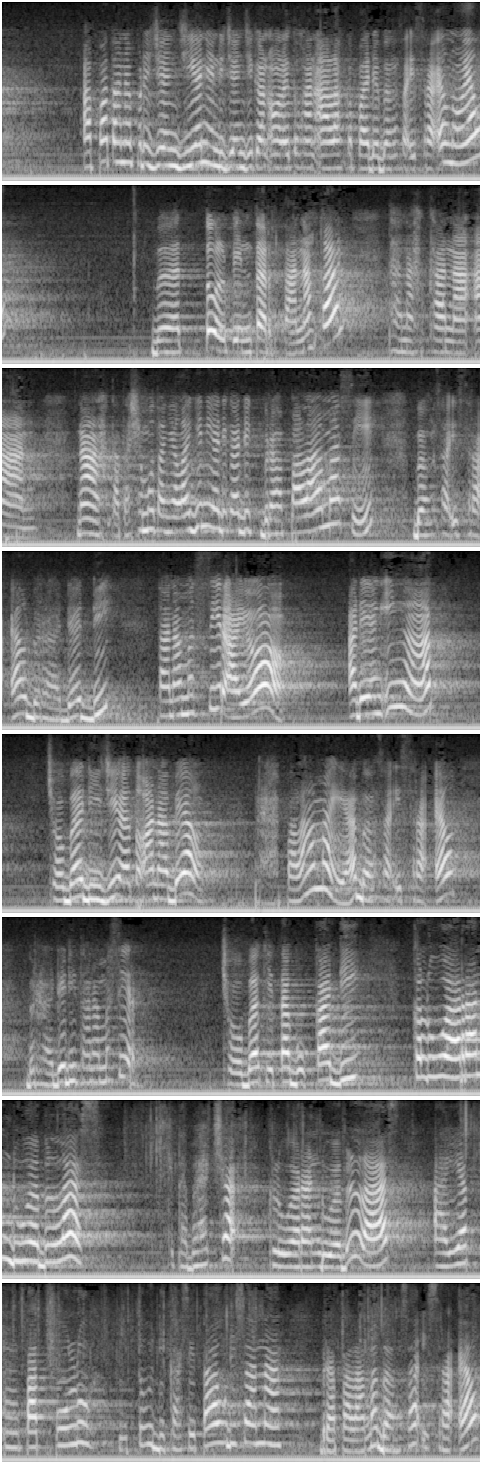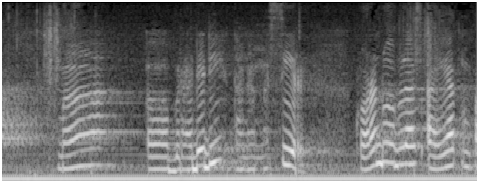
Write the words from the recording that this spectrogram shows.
Apa tanah perjanjian yang dijanjikan oleh Tuhan Allah kepada bangsa Israel Noel? Betul, pinter. Tanah kan? Tanah Kanaan. Nah, kata saya mau tanya lagi nih adik-adik, berapa lama sih bangsa Israel berada di tanah Mesir? Ayo, ada yang ingat? Coba DJ atau Anabel, Berapa lama ya bangsa Israel berada di tanah Mesir? Coba kita buka di Keluaran 12. Kita baca Keluaran 12 ayat 40. Itu dikasih tahu di sana berapa lama bangsa Israel e, berada di tanah Mesir. Keluaran 12 ayat 40.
